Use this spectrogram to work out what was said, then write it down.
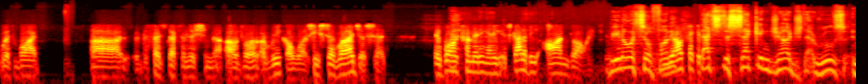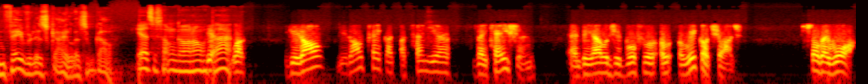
with what uh, the defense definition of uh, a RICO was. He said what I just said. They weren't committing any. It's got to be ongoing. But you know what's so funny? it- That's the second judge that rules in favor of this guy and lets him go. Yeah, is there something going on with Yeah. that? Well, you don't you don't take a, a ten year vacation and be eligible for a, a RICO charge. So they walk,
